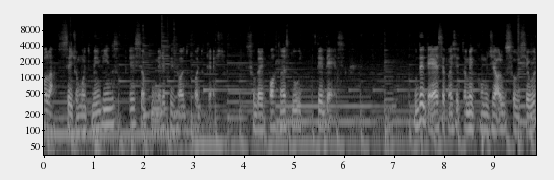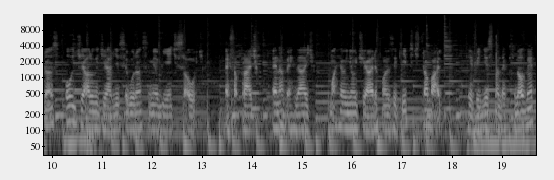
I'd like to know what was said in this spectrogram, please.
Olá, sejam muito bem-vindos. Esse é o primeiro episódio do podcast sobre a importância do DDS. O DDS é conhecido também como Diálogo sobre Segurança ou Diálogo Diário de Segurança, Meio Ambiente e Saúde. Essa prática é, na verdade, uma reunião diária com as equipes de trabalho. Teve início na década de 90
